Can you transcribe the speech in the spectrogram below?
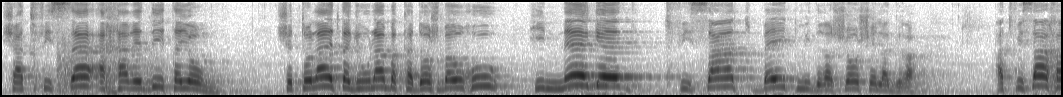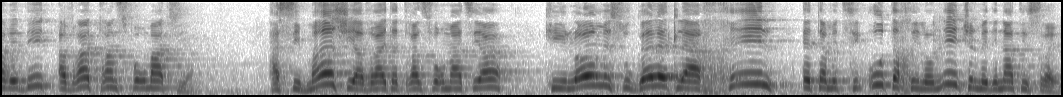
שהתפיסה החרדית היום שתולה את הגאולה בקדוש ברוך הוא היא נגד תפיסת בית מדרשו של הגר"א. התפיסה החרדית עברה טרנספורמציה. הסיבה שהיא עברה את הטרנספורמציה כי היא לא מסוגלת להכיל את המציאות החילונית של מדינת ישראל.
